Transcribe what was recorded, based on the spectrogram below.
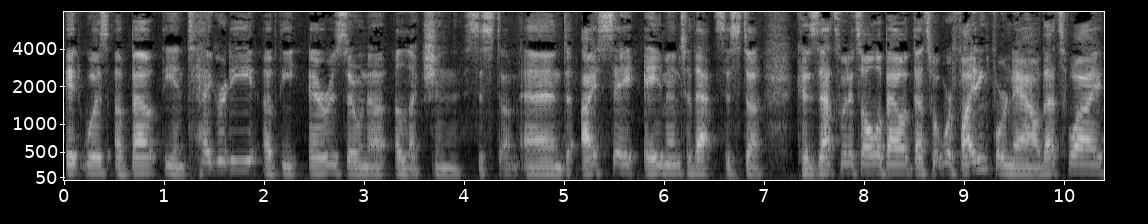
It was about the integrity of the Arizona election system. And I say amen to that, sister, because that's what it's all about. That's what we're fighting for now. That's why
